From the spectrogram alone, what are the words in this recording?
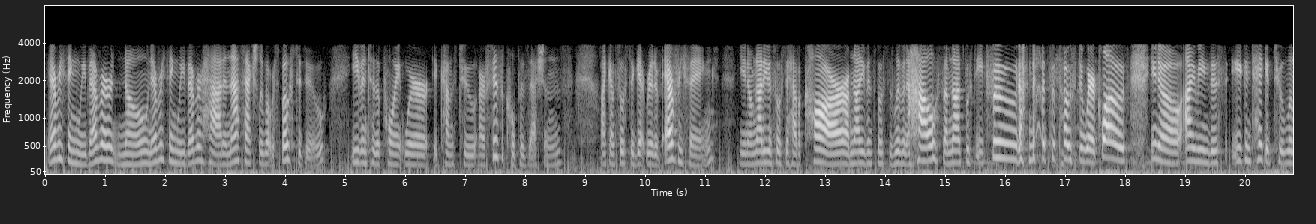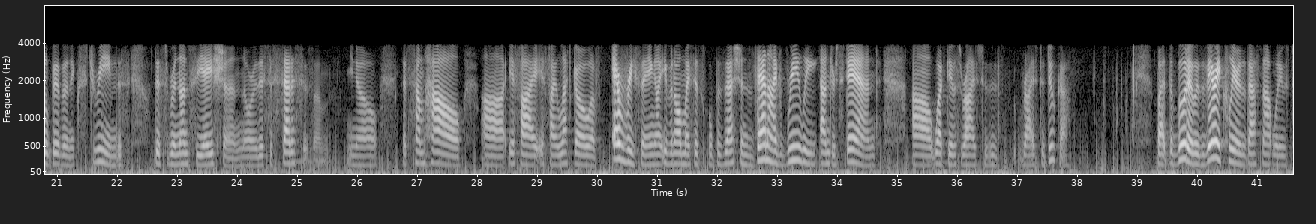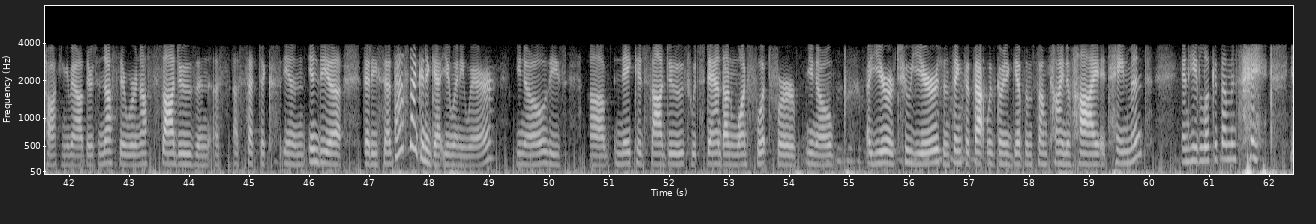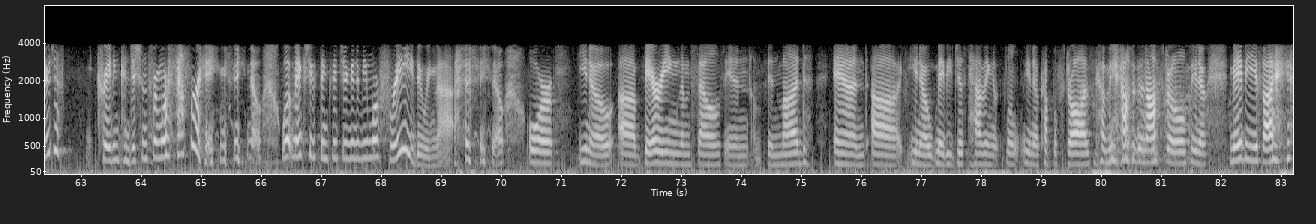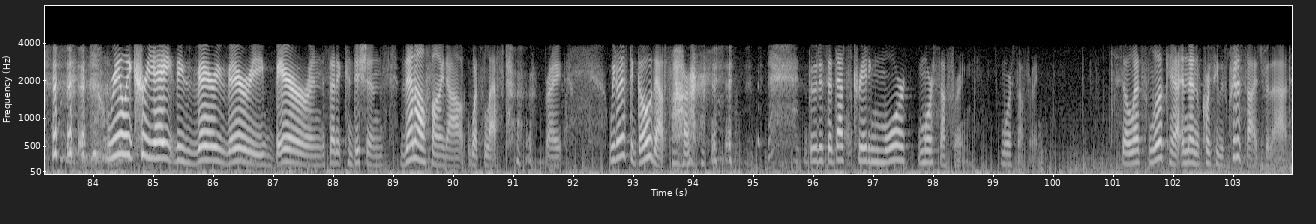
everything we've ever known, everything we've ever had, and that's actually what we're supposed to do, even to the point where it comes to our physical possessions like I'm supposed to get rid of everything. You know, I'm not even supposed to have a car. I'm not even supposed to live in a house. I'm not supposed to eat food. I'm not supposed to wear clothes. You know, I mean, this you can take it to a little bit of an extreme. This this renunciation or this asceticism. You know, that somehow uh, if I if I let go of everything, uh, even all my physical possessions, then I'd really understand uh, what gives rise to the rise to dukkha. But the Buddha was very clear that that's not what he was talking about. There's enough, there were enough sadhus and ascetics in India that he said that's not going to get you anywhere. You know, these um, naked sadhus would stand on one foot for you know a year or two years and think that that was going to give them some kind of high attainment. And he'd look at them and say, "You're just creating conditions for more suffering. you know, what makes you think that you're going to be more free doing that? you know, or you know, uh, burying themselves in in mud and uh you know maybe just having a little you know a couple straws coming out of the nostrils you know maybe if i really create these very very bare and ascetic conditions then i'll find out what's left right we don't have to go that far. Buddha said that's creating more more suffering, more suffering. So let's look at, and then of course he was criticized for that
